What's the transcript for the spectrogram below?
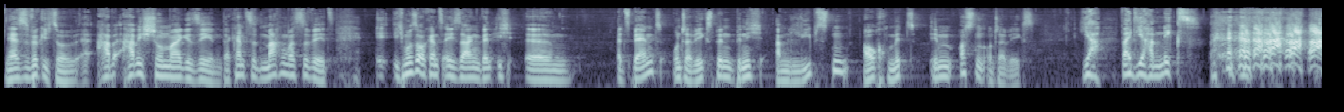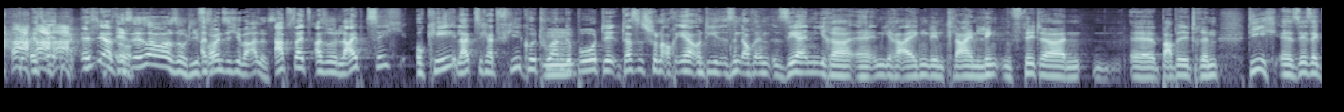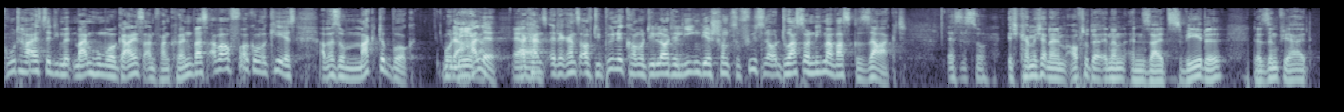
Ja, es ist wirklich so. Habe hab ich schon mal gesehen. Da kannst du machen, was du willst. Ich muss auch ganz ehrlich sagen, wenn ich ähm, als Band unterwegs bin, bin ich am liebsten auch mit im Osten unterwegs. Ja, weil die haben nix. es ist, ist ja so. Es ist aber so, die Also, freuen sich über alles. Abseits, also Leipzig, okay, Leipzig hat viel Kulturangebot, das ist schon auch eher, und die sind auch in, sehr in ihrer, äh, in ihrer eigenen kleinen linken Filter-Bubble äh, Bubble drin, die ich äh, sehr, sehr gut heiße, die mit meinem Humor gar nichts anfangen können, was aber auch vollkommen okay ist. Aber so Magdeburg oder Mega. Halle, Ja, da ja. kannst, da kannst du auf die Bühne kommen und die Leute liegen dir schon zu Füßen und du hast doch nicht mal was gesagt. Es ist so. Ich kann mich an einen Auftritt erinnern in Salzwedel. Da sind wir halt.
